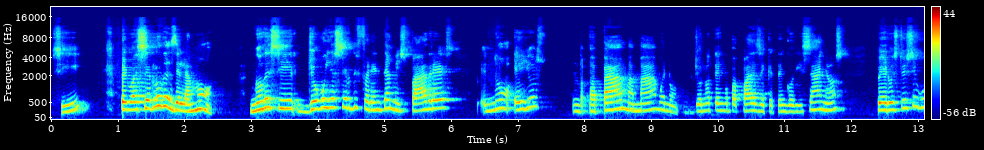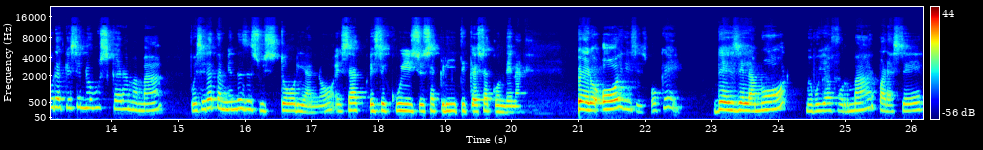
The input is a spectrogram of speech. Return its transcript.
¿sí? Pero hacerlo desde el amor, no decir, yo voy a ser diferente a mis padres. No, ellos, papá, mamá, bueno, yo no tengo papá desde que tengo 10 años, pero estoy segura que ese no buscar a mamá, pues era también desde su historia, ¿no? Esa, ese juicio, esa crítica, esa condena. Pero hoy dices, ok, desde el amor me voy a formar para ser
